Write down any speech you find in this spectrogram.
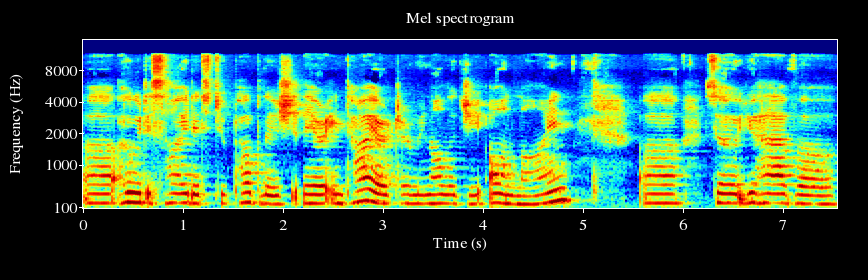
uh, who decided to publish their entire terminology online. Uh, so you have a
